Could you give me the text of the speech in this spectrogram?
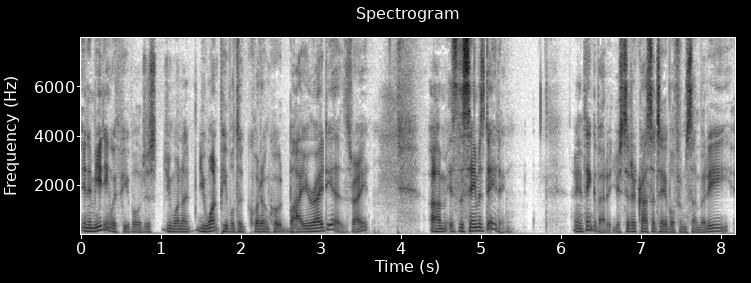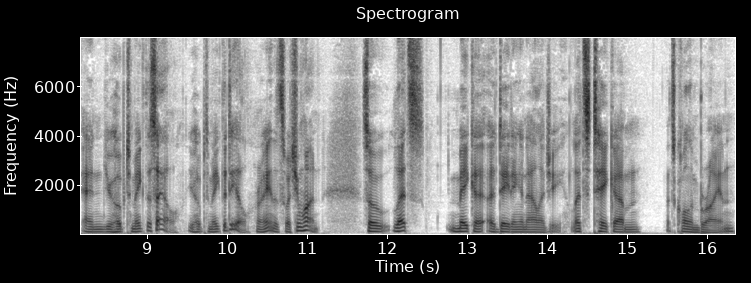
in a meeting with people, just you want to you want people to quote unquote buy your ideas, right? Um, is the same as dating. I mean, think about it. You sit across a table from somebody and you hope to make the sale. You hope to make the deal, right? That's what you want. So let's make a, a dating analogy. Let's take, um, let's call him Brian,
